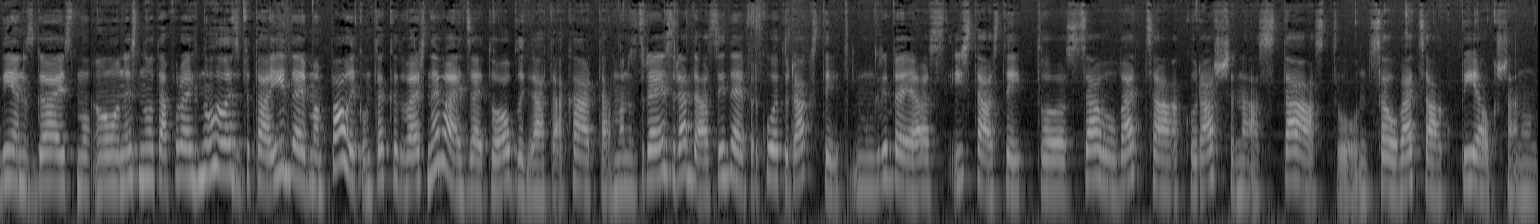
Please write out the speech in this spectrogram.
dienas gaismu, un es no tā projekta nolaidu, bet tā ideja man palika. Un tad, kad vairs nevajadzēja to obligātā kārtā, man uzreiz radās ideja, par ko tu rakstīt. Man gribējās izstāstīt to savu vecāku rašanās stāstu un savu vecāku pieaugšanu. Un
